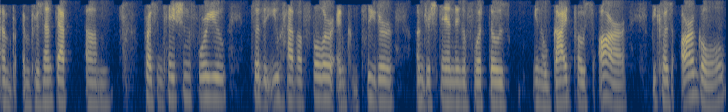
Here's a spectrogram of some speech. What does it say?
and, and present that um, presentation for you so that you have a fuller and completer understanding of what those you know guideposts are because our goal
